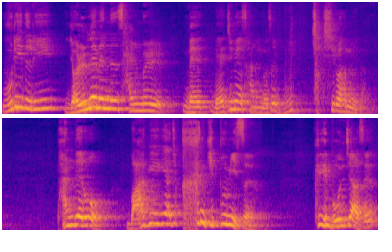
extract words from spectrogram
우리들이 열매 맺는 삶을 맺, 맺으며 사는 것을 무척 싫어합니다. 반대로 마귀에게 아주 큰 기쁨이 있어요. 그게 뭔지 아세요?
